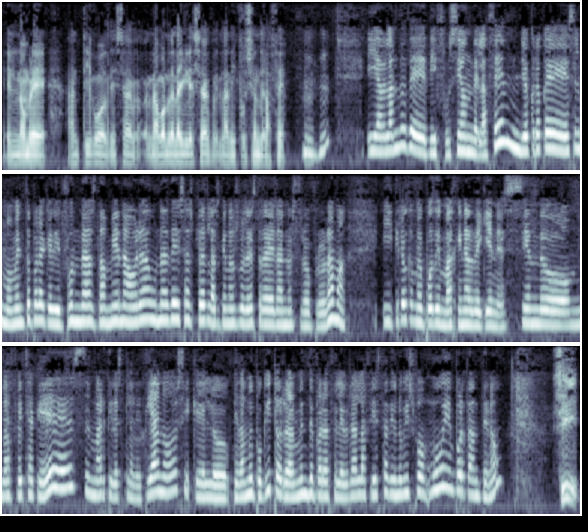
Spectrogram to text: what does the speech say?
el nombre antiguo de esa labor de la Iglesia, la difusión de la fe. Uh -huh. Y hablando de difusión de la fe, yo creo que es el momento para que difundas también ahora una de esas perlas que nos sueles traer a nuestro programa. Y creo que me puedo imaginar de quién es, siendo la fecha que es, mártires claretianos, y que lo queda muy poquito realmente para celebrar la fiesta de un obispo muy importante, ¿no? Sí,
